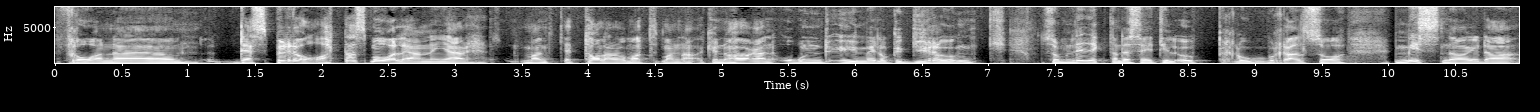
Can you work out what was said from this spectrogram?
från eh, desperata smålänningar. Man talar om att man kunde höra en ond ymel och grunk som liknade sig till uppror. Alltså missnöjda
